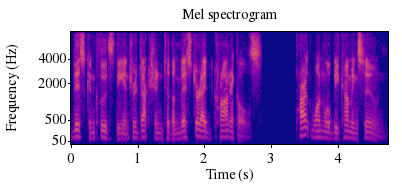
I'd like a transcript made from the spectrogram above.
This concludes the introduction to the Mr. Edd Chronicles. Part 1 will be coming soon.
